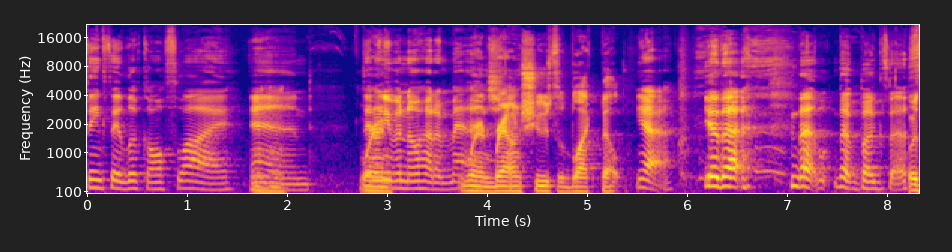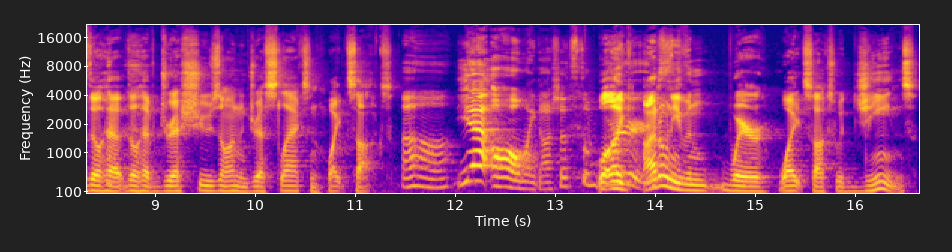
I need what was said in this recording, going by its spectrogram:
think they look all fly Mm-hmm. They don't even know how to match. wearing brown shoes with a black belt. Yeah, yeah. That that that bugs us. Or they'll have they'll have dress shoes on and dress slacks and white socks. Uh huh. Yeah. Oh my gosh, that's the worst. Well, worst. like I don't even wear white socks with jeans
